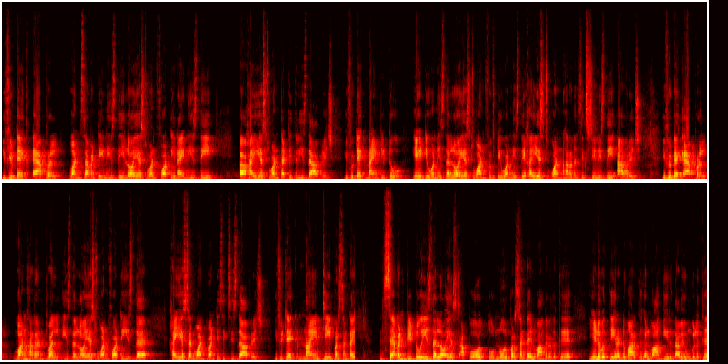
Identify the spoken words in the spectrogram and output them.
If you take April, 117 is the lowest, 149 is the uh, highest, 133 is the average. If you take 92, 81 is the lowest, 151 is the highest, 116 is the average. If you take April, 112 is the lowest, 140 is the highest, and 126 is the average. If you take 90 percentile, 72 is the lowest. அப்போ தொண்ணூறு பர்சன்டைல் வாங்குறதுக்கு எழுபத்தி இரண்டு மார்க்குகள் வாங்கியிருந்தாவே உங்களுக்கு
